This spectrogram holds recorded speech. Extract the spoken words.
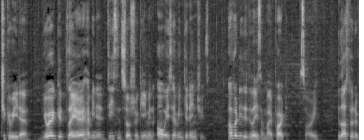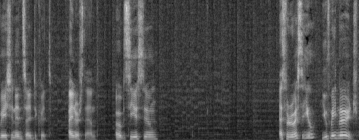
Chikorita, you were a good player, having a decent social game and always having good entries. However, due to delays on my part, sorry, you lost motivation and decided to quit. I understand. I hope to see you soon. As for the rest of you, you've made merge.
